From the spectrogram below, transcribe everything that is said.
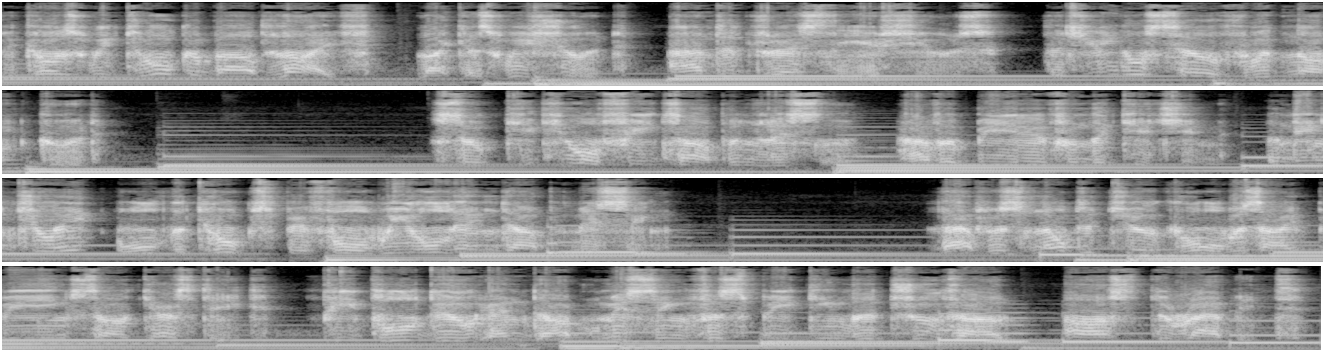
because we talk about life like as we should and address the you yourself would not could. So kick your feet up and listen, have a beer from the kitchen, and enjoy all the talks before we all end up missing. That was not a joke or was I being sarcastic. People do end up missing for speaking the truth out, asked the rabbit.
